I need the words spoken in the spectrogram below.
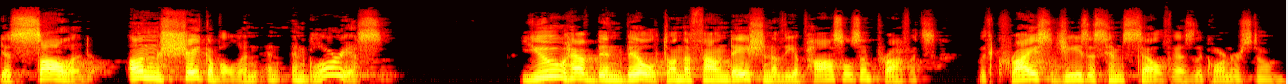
is solid, unshakable and, and, and glorious. You have been built on the foundation of the apostles and prophets with Christ Jesus himself as the cornerstone.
